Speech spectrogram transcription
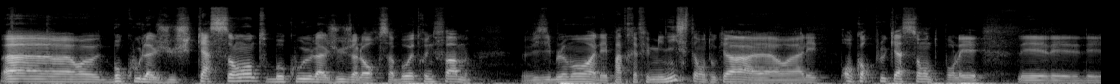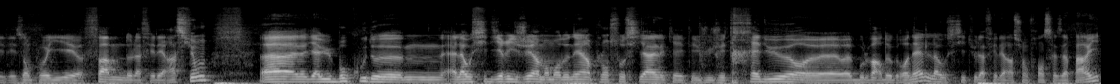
Beaucoup la jugent cassante, beaucoup la jugent, alors ça a beau être une femme, visiblement elle n'est pas très féministe, en tout cas euh, elle est encore plus cassante pour les, les, les- employés euh, femmes de la fédération. Euh, y a eu beaucoup de... hum, Elle a aussi dirigé à un moment donné un plan social qui a été jugé très dur euh, boulevard de Grenelle, là où se situe la Fédération française à Paris.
